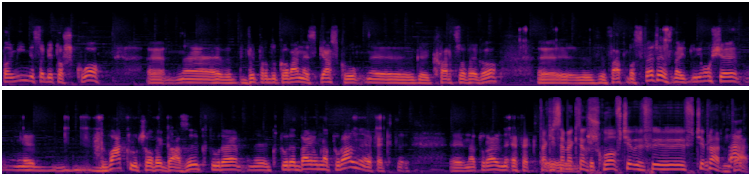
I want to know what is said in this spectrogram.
pomijmy sobie to szkło wyprodukowane z piasku e, kwarcowego, e, w atmosferze znajdują się e, dwa kluczowe gazy, które, e, które dają naturalny efekt. e, Naturalny efekt. Taki sam jak e, ciep- szkło w, cie, w, w cieplarni, tak? tak.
